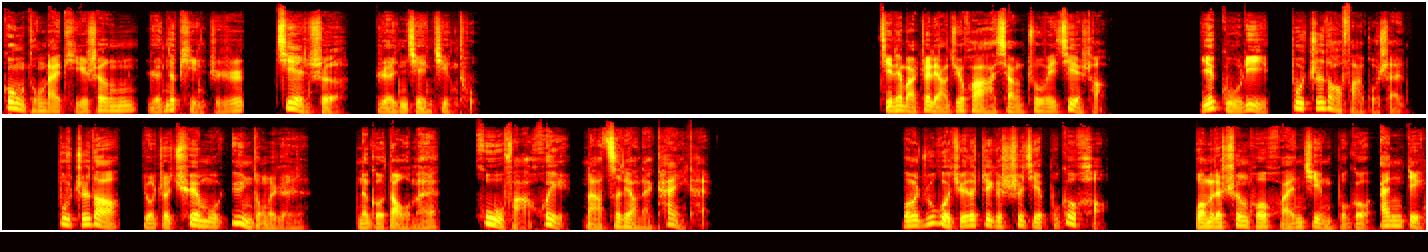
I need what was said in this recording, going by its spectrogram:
共同来提升人的品质，建设人间净土。今天把这两句话向诸位介绍，也鼓励。不知道法鼓山，不知道有着劝募运动的人，能够到我们护法会拿资料来看一看。我们如果觉得这个世界不够好，我们的生活环境不够安定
